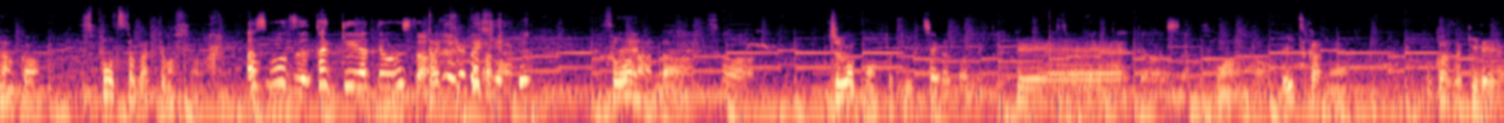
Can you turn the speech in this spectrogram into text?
なんかスポーツとかやってました？あスポーツ卓球やってました。卓球やってたの？そうなんだ、そう中学校の時？中学校の時。へーそうなんだ。でいつかね岡崎で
